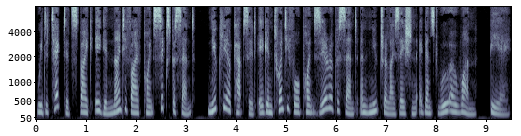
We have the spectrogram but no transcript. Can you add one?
We detected spike Ig in 95.6%, nucleocapsid Ig in 24.0%, and neutralization against WU01, BA.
